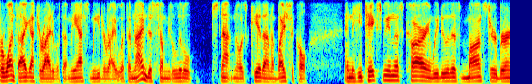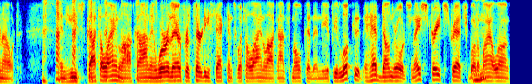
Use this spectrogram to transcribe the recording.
for once I got to ride with him. He asked me to ride with him. And I'm just some little snot nosed kid on a bicycle, and he takes me in this car and we do this monster burnout. and he's got the line lock on, and we're there for 30 seconds with the line lock on, smoking. And if you look at the head down the road, it's a nice straight stretch, about mm-hmm. a mile long.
